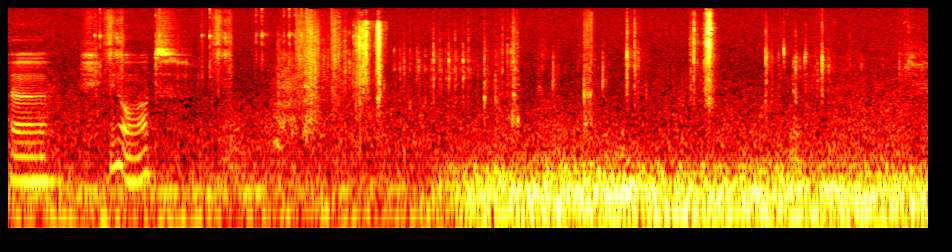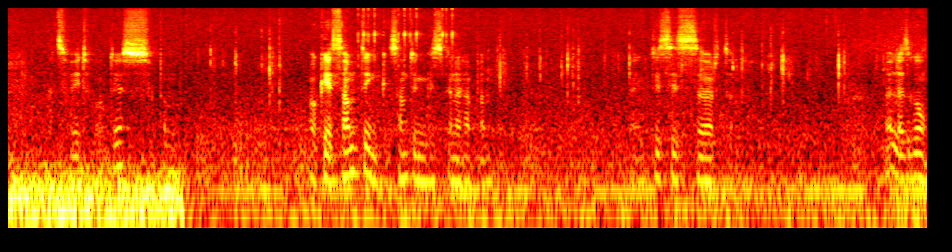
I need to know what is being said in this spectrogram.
Uh, you know what? Good. Let's wait for this. Okay, something, something is gonna happen. Like, this is certain. Well, let's go.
